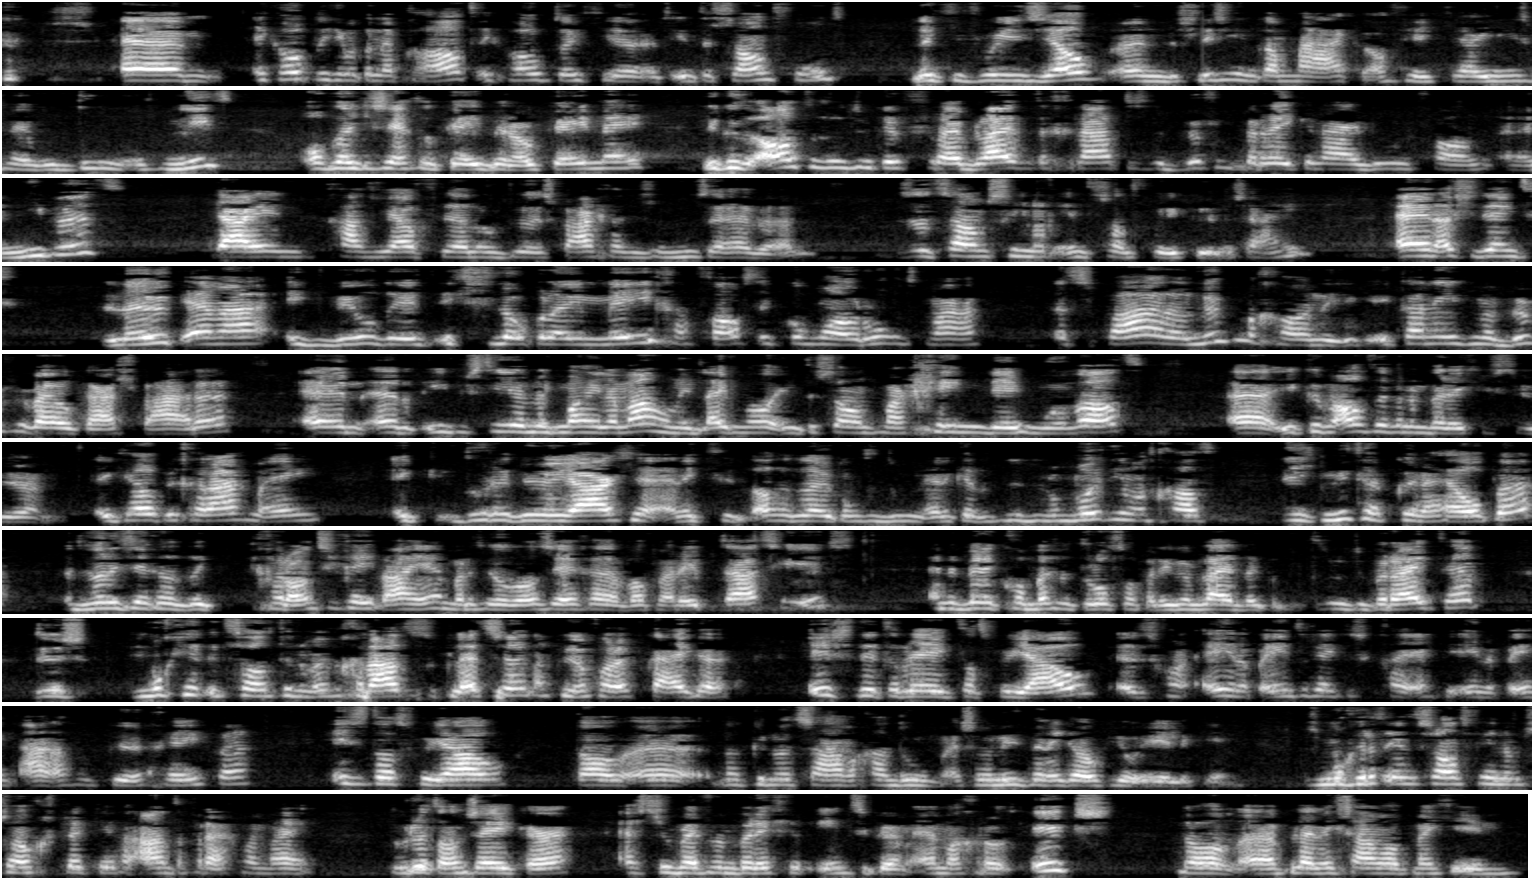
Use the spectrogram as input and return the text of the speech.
um, ik hoop dat je wat aan hebt gehad. Ik hoop dat je het interessant vond. Dat je voor jezelf een beslissing kan maken of je daar iets mee wilt doen of niet. Of dat je zegt, oké, ik ben oké mee. Je kunt altijd natuurlijk even vrijblijvend en gratis de bufferberekenaar doen van uh, Nibud. Daarin gaan ze jou vertellen hoeveel spaargeld ze moeten hebben. Dus dat zou misschien nog interessant voor je kunnen zijn. En als je denkt, leuk Emma, ik wil dit, ik loop alleen mega vast, ik kom wel rond, maar het sparen lukt me gewoon niet. Ik, ik kan niet mijn buffer bij elkaar sparen. En uh, dat investeren lukt me helemaal niet. Lijkt me wel interessant, maar geen idee hoe en wat. Uh, je kunt me altijd even een berichtje sturen. Ik help je graag mee. Ik doe dit nu een jaartje en ik vind het altijd leuk om te doen. En ik heb nog nooit iemand gehad die ik niet heb kunnen helpen. Dat wil niet zeggen dat ik garantie geef aan je, maar dat wil wel zeggen wat mijn reputatie is. En daar ben ik gewoon best wel trots op en ik ben blij dat ik het bereikt heb. Dus mocht je het interessant vinden om even gratis te kletsen, dan kun je gewoon even kijken is dit traject dat voor jou? Het is gewoon één op één traject, dus ik ga je echt die één op één aandacht kunnen geven. Is dat voor jou? Dan, uh, dan kunnen we het samen gaan doen. En zo niet ben ik ook heel eerlijk in. Dus mocht je het interessant vinden om zo'n gesprek even aan te vragen met mij, doe dat dan zeker. En stuur me even een berichtje op Instagram Emma Groot X. Dan uh, plan ik samen wat met je in.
